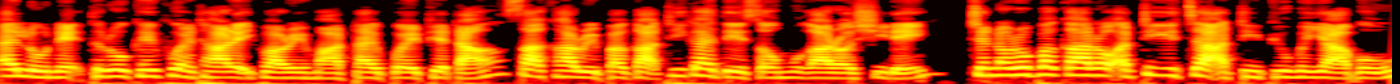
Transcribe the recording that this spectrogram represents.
အဲ့လိုနဲ့သူတို့ခိတ်ဖွင့်ထားတဲ့ရွာတွေမှာတိုက်ပွဲဖြစ်တာစာခရီဘက်ကထိခိုက်သေးဆုံးမှုကတော့ရှိတယ်ကျွန်တော်တို့ဘက်ကတော့အတိအကျအတီးပြုမရဘူး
